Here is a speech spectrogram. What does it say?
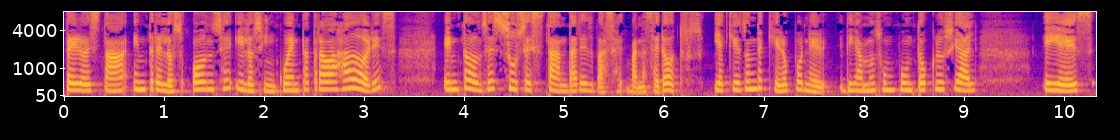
pero está entre los 11 y los 50 trabajadores, entonces sus estándares van a ser otros. Y aquí es donde quiero poner, digamos, un punto crucial, y es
